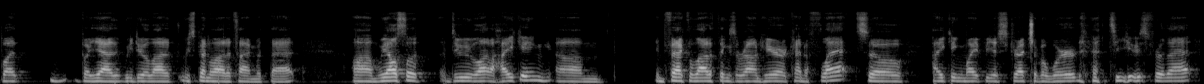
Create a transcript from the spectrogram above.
but but yeah, we do a lot of we spend a lot of time with that. Um, we also do a lot of hiking. Um, in fact, a lot of things around here are kind of flat, so hiking might be a stretch of a word to use for that.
